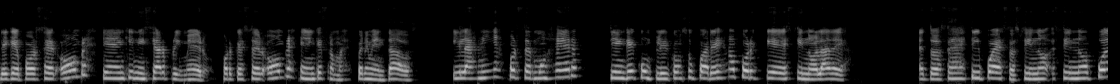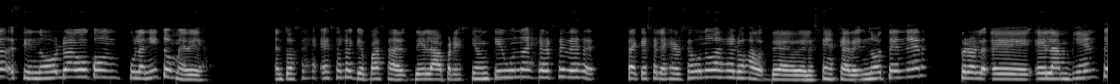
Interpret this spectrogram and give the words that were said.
de que por ser hombres tienen que iniciar primero, porque ser hombres tienen que ser más experimentados, y las niñas por ser mujer tienen que cumplir con su pareja porque si no la dejan. Entonces es tipo eso, si no, si no, lo hago con fulanito, me deja. Entonces, eso es lo que pasa, de la presión que uno ejerce desde, sea, que se le ejerce uno desde los de adolescencia, de no tener, pero eh, el ambiente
